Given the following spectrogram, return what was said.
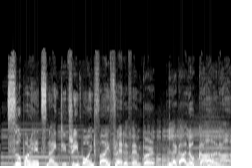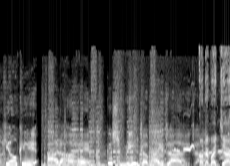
सुपर हिट्स 93.5 रेड एफएम पर। लगा लो कान, क्योंकि आ रहा है कश्मीर का भाईजान। कट बच्चा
